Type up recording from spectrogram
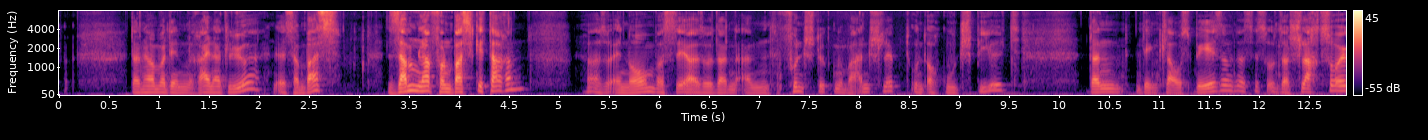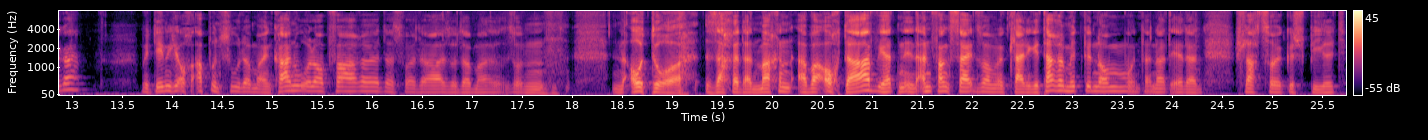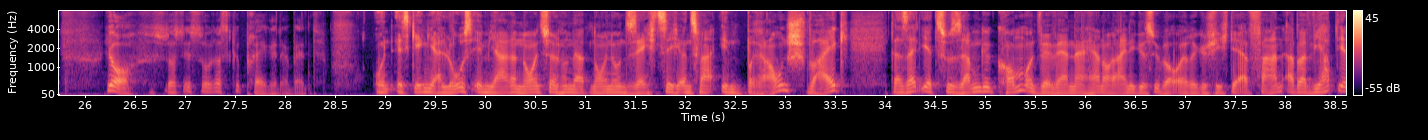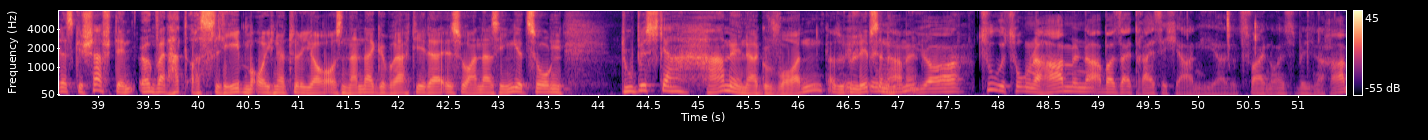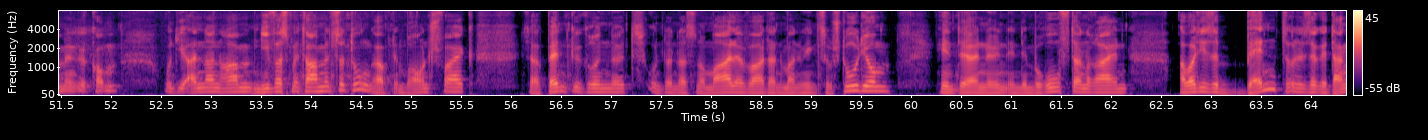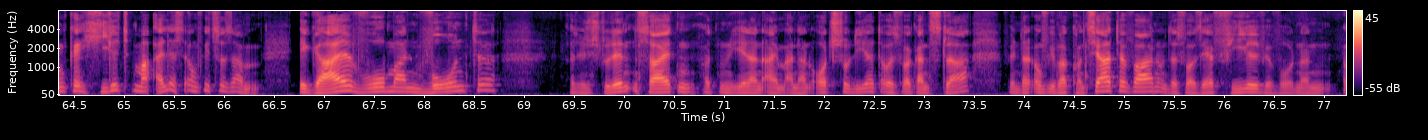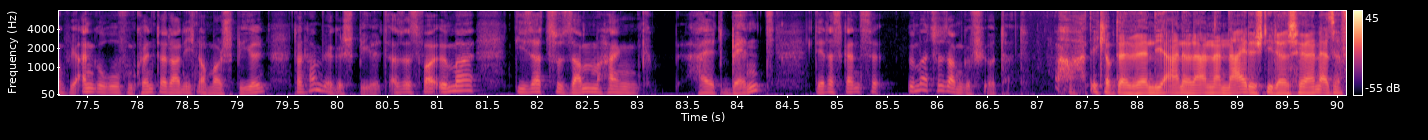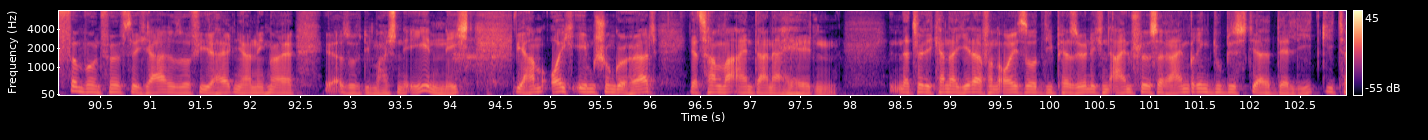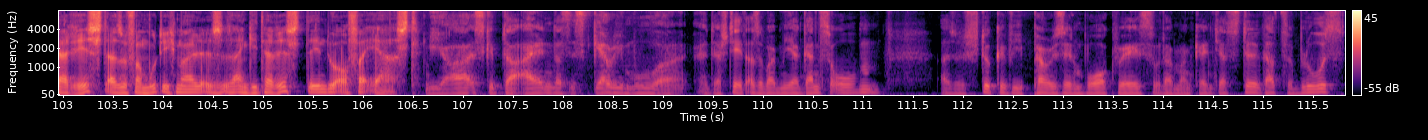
Dann haben wir den Reinhard Lühr, der ist am Bass, Sammler von Bassgitarren, also enorm, was der also dann an Fundstücken immer anschleppt und auch gut spielt. Dann den Klaus Bese, das ist unser Schlagzeuger, mit dem ich auch ab und zu da mal in Kanuurlaub fahre, dass wir da also da mal so ein, eine Outdoor-Sache dann machen. Aber auch da, wir hatten in Anfangszeiten so eine kleine Gitarre mitgenommen und dann hat er dann Schlagzeug gespielt. Ja, das ist so das Gepräge der Band. Und es ging ja los im Jahre 1969 und zwar in Braunschweig. Da seid ihr zusammengekommen und wir werden nachher noch einiges über eure Geschichte erfahren. Aber wie habt ihr das geschafft? Denn irgendwann hat das Leben euch natürlich auch auseinandergebracht. Jeder ist woanders hingezogen. Du bist ja Hamelner geworden, also du Ich lebst bin, in Hameln? Ja, zugezogener Hamelner, aber seit 30 Jahren hier. Also 92 bin ich nach Hameln gekommen und die anderen haben nie was mit Hameln zu tun gehabt. In Braunschweig, sag Band gegründet und dann das Normale war dann, man ging zum Studium, hinterher in, in den Beruf dann rein. Aber diese Band oder dieser Gedanke hielt immer alles irgendwie zusammen. Egal, wo man wohnte, also in Studentenzeiten hat nun jeder an einem anderen Ort studiert, aber es war ganz klar, wenn dann irgendwie mal Konzerte waren und das war sehr viel, wir wurden dann irgendwie angerufen, könnt ihr da nicht nochmal spielen, dann haben wir gespielt. Also es war immer dieser Zusammenhang halt Band, der das Ganze immer zusammengeführt hat. Ach, ich glaube, da werden die einen oder anderen neidisch, die das hören. Also 55 Jahre, so viel halten ja nicht mal, also die meisten Ehen nicht. Wir haben euch eben schon gehört, jetzt haben wir einen deiner Helden. Natürlich kann da jeder von euch so die persönlichen Einflüsse reinbringen. Du bist ja der Lead-Gitarrist, also vermute ich mal, es ist ein Gitarrist, den du auch verehrst. Ja, es gibt da einen, das ist Gary Moore. Der steht also bei mir ganz oben. Also Stücke wie Parisian Walkways oder man kennt ja Still Got the Blues.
